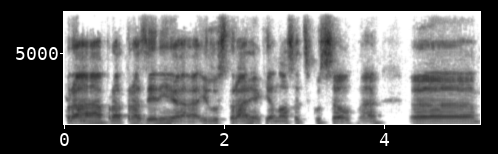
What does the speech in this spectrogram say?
para trazerem, uh, ilustrarem aqui a nossa discussão, né? Uh,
